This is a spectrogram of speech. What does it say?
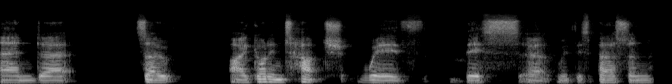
and uh, so I got in touch with this uh, with this person,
